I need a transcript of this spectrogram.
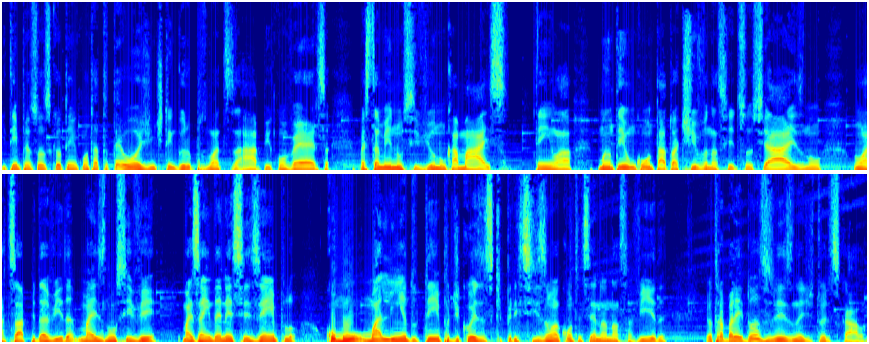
E tem pessoas que eu tenho contato até hoje. A gente tem grupos no WhatsApp, conversa, mas também não se viu nunca mais. Tem lá, mantém um contato ativo nas redes sociais, no, no WhatsApp da vida, mas não se vê. Mas ainda nesse exemplo, como uma linha do tempo de coisas que precisam acontecer na nossa vida, eu trabalhei duas vezes na editora Scala.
